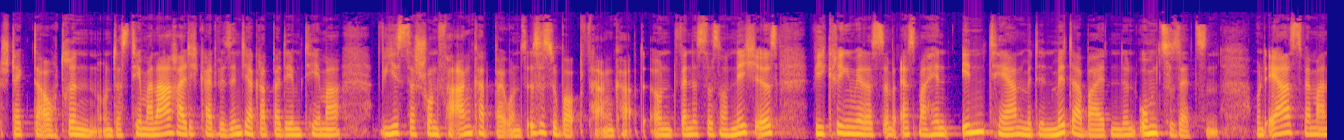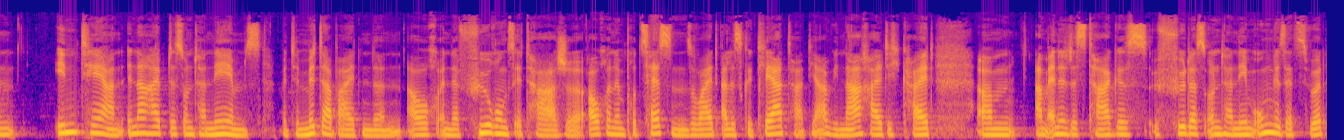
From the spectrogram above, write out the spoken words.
steckt da auch drin. Und das Thema Nachhaltigkeit, wir sind ja gerade bei dem Thema, wie ist das schon verankert bei uns? Ist es überhaupt verankert? Und wenn es das noch nicht ist, wie kriegen wir das erstmal hin, intern mit den Mitarbeitenden umzusetzen? Und erst wenn man intern innerhalb des Unternehmens mit den Mitarbeitenden, auch in der Führungsetage, auch in den Prozessen, soweit alles geklärt hat, ja, wie Nachhaltigkeit ähm, am Ende des Tages für das Unternehmen umgesetzt wird,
